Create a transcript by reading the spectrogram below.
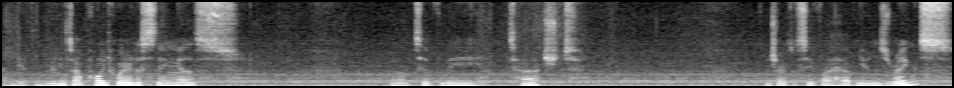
I'm getting, getting to a point where this thing is relatively attached. I'm check to see if I have Newton's rings.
